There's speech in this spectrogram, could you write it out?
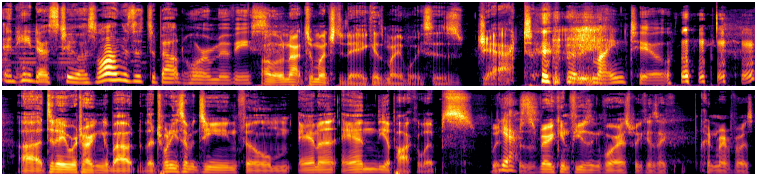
And he does too, as long as it's about horror movies. Although not too much today because my voice is jacked. Mine too. uh, today we're talking about the 2017 film Anna and the Apocalypse, which Yes. was very confusing for us because I couldn't remember if it was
